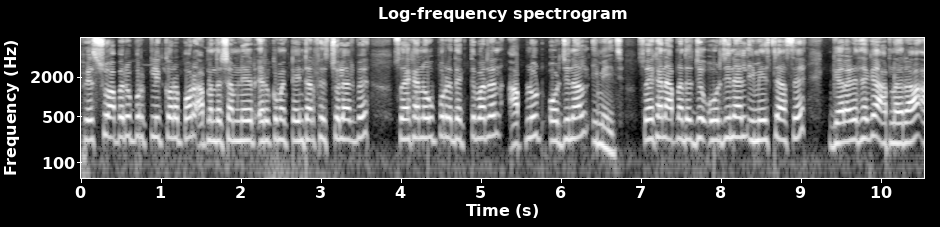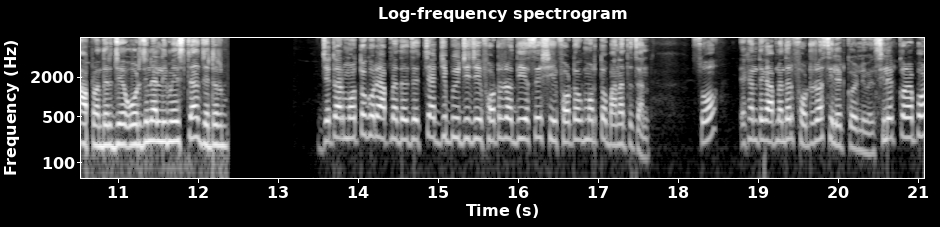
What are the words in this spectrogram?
ফেস সোয়াপের উপর ক্লিক করার পর আপনাদের সামনে এরকম একটা ইন্টারফেস চলে আসবে। সো এখানে উপরে দেখতে পারেন আপলোড অরিজিনাল ইমেজ সো এখানে আপনাদের যে অরিজিনাল ইমেজটা আছে গ্যালারি থেকে আপনারা আপনাদের যে অরিজিনাল ইমেজটা যেটার যেটার মতো করে আপনাদের যে চ্যাট জিপিটি যে ফটোটা দিয়েছে, সেই ফটোর মতো বানাতে চান। সো এখান থেকে আপনাদের ফটোটা সিলেক্ট করে নেবেন। সিলেক্ট করার পর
